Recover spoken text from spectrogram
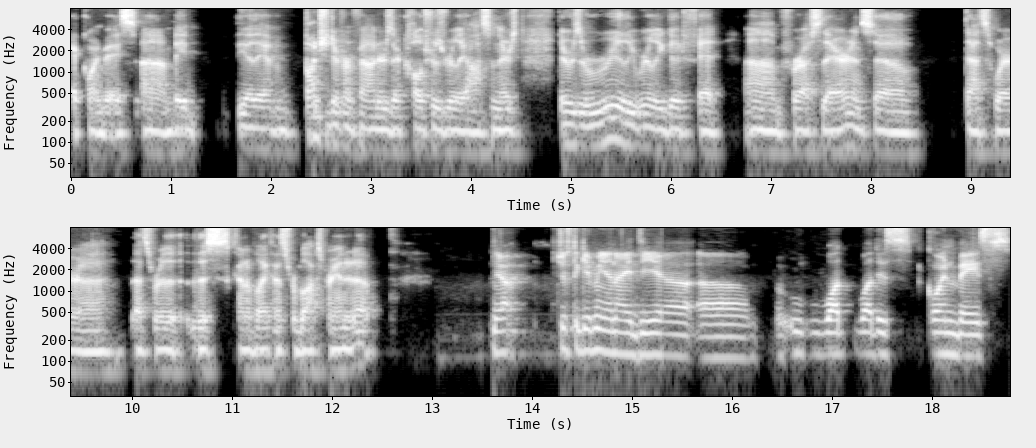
at Coinbase. Um, they you know, they have a bunch of different founders. Their culture is really awesome. There's there was a really really good fit um, for us there, and so that's where uh, that's where this kind of like that's where Blockspring ended up. Yeah, just to give me an idea, uh, what what is Coinbase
